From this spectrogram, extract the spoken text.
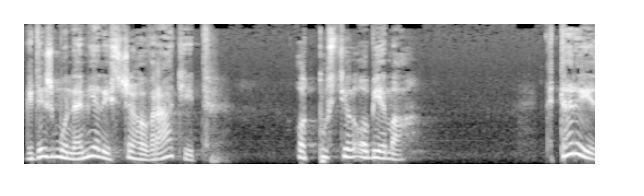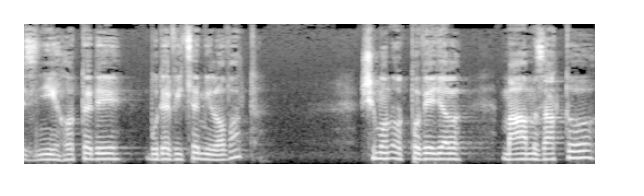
Když mu neměli z čeho vrátit, odpustil oběma. Který z nich ho tedy bude více milovat? Šimon odpověděl, mám za to,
